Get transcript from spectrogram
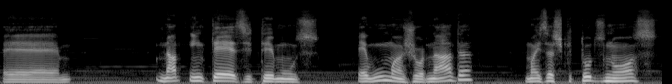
é, na, em tese temos é uma jornada, mas acho que todos nós,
